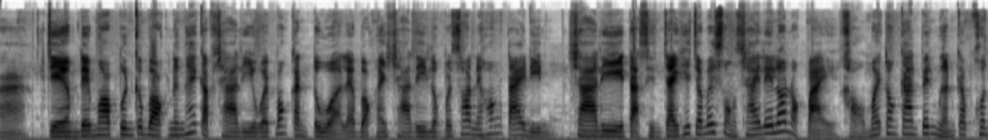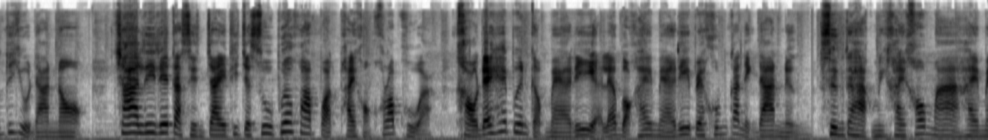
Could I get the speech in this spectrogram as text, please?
มาเจมส์ได้มอบปืนกระบอกหนึ่งให้กับชาลีไว้ป้องกันตัว และบอกให้ชาลีลงไปซ่อนในห้องใต้ดิน ชาลีตัดสินใจที่จะไม่ส่งชายเล่ร่อนออกไป เขาไม่ต้องการเป็นเหมือนกับคนที่อยู่ด้านนอก ชาลีเลยตัดสินใจที่จะสู้เพื่อความปลอดภัยของครอบครัว เขาได้ให้ปืนกับแมรี่ และบอกให้แมรี่ไปคุ้มกันอีกด้านหนึ่ง ซึ่งถ้าหากมีใครเข้ามาให้แม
